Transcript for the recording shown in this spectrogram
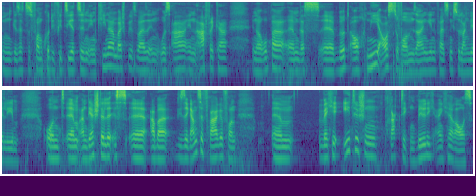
in Gesetzesform kodifiziert sind, in China beispielsweise, in den USA, in Afrika, in Europa. Ähm, das äh, wird auch nie auszuräumen sein, jedenfalls nicht solange wir leben. Und ähm, an der Stelle ist äh, aber diese ganze Frage von, ähm, welche ethischen Praktiken bilde ich eigentlich heraus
